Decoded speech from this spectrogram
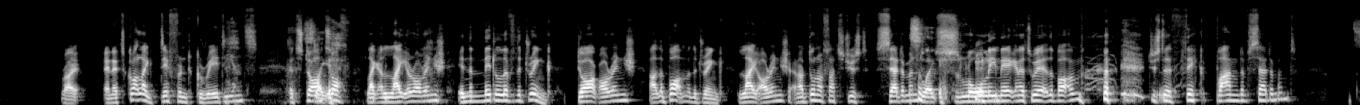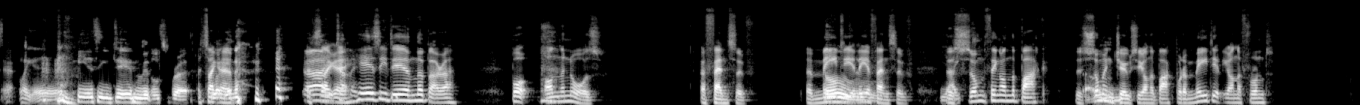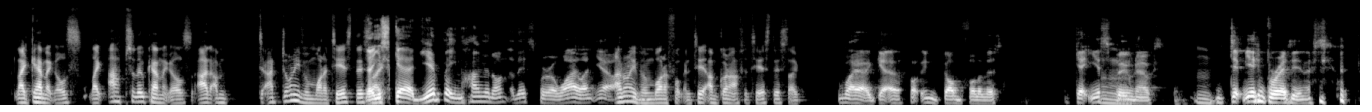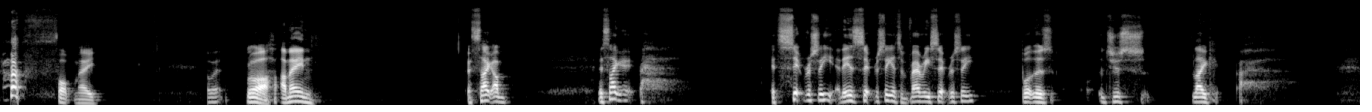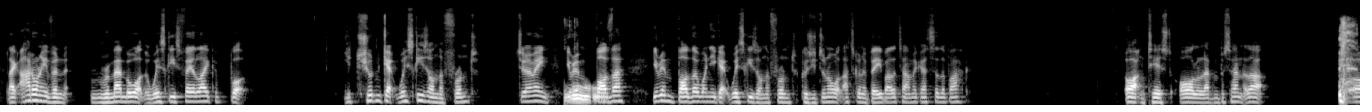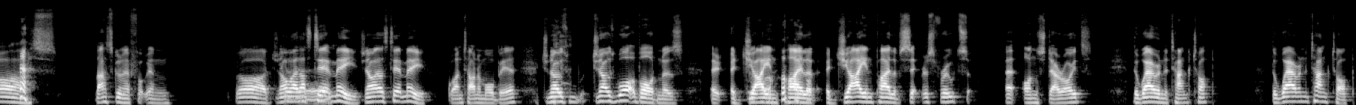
Right. And it's got like different gradients. It starts like off like a lighter orange in the middle of the drink, dark orange at the bottom of the drink, light orange, and I don't know if that's just sediment It's like- slowly making its way to the bottom. just a thick band of sediment. It's like a hazy day in Middlesbrough. It's like a- It's like exactly. a hazy day in the borough. but on the nose, offensive, immediately Oh. offensive. There's something on the back. There's something Oh. juicy on the back, but immediately on the front, like chemicals, like absolute chemicals. I, I'm, I don't even want to taste this. Are you scared? You've been hanging on to this for a while, haven't you? I don't even want to fucking taste. I'm gonna have to taste this. Like, Why I get a fucking gob full of it. Get your Mm. spoon out. Mm. Dip your bread in it. fuck me. Oh, it- Oh, I mean, it's like I'm. It's like it, it's citrusy. It is citrusy. It's very citrusy, but there's just like, like I don't even remember what the whiskies feel like. But you shouldn't get whiskies on the front. Do you know what I mean? You're in bother. You're in bother when you get whiskies on the front because you don't know what that's going to be by the time it gets to the back. Oh, I can taste all eleven percent of that. Oh, it's, that's gonna fucking. Oh, do you know why that's taking me? Do you know why that's taking me? Guantanamo Bay. Do you know? Do you know who's waterboarding us? A, a giant pile of a giant pile of citrus fruits uh, on steroids. They're wearing a tank top. They're wearing a tank top,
